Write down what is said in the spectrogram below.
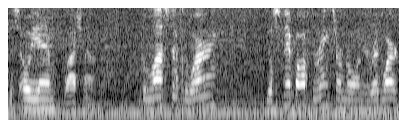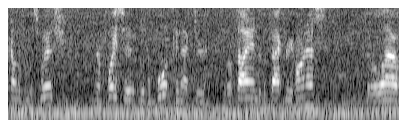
this OEM latch mount. For the last step of the wiring, you'll snip off the ring terminal on your red wire coming from the switch and replace it with a bullet connector that'll tie into the factory harness that'll allow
